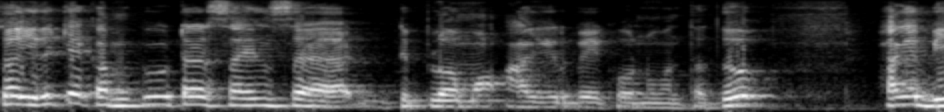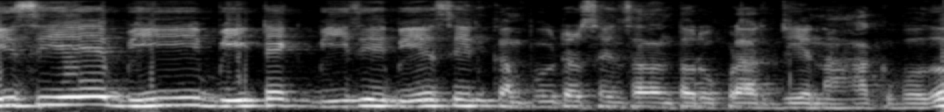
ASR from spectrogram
ಸೊ ಇದಕ್ಕೆ ಕಂಪ್ಯೂಟರ್ ಸೈನ್ಸ್ ಡಿಪ್ಲೊಮೊ ಆಗಿರಬೇಕು ಅನ್ನುವಂಥದ್ದು. ಹಾಗೆ B C A B B tech B C B S C in computer science ಆದಂಥವರು ಕೂಡ ಅರ್ಜಿಯನ್ನು ಹಾಕಬಹುದು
